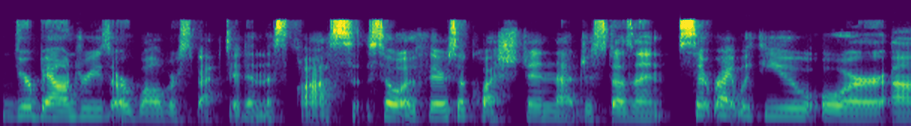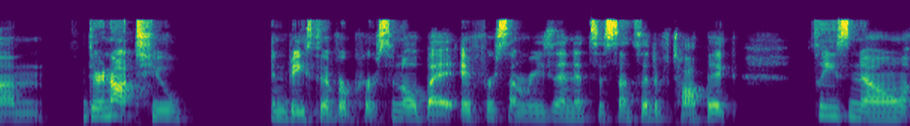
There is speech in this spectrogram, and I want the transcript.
your boundaries are well respected in this class. So if there's a question that just doesn't sit right with you, or um, they're not too invasive or personal, but if for some reason it's a sensitive topic, please know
